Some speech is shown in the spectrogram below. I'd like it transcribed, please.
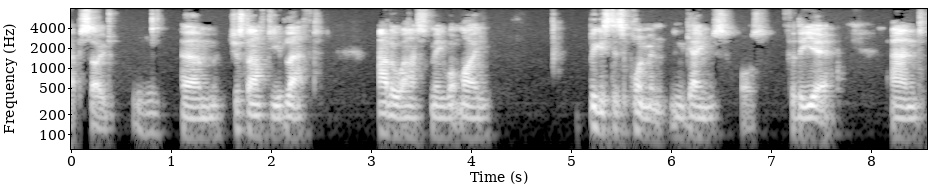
episode, Mhm. um, just after you'd left, Aadil asked me what my biggest disappointment in games was for the year, and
